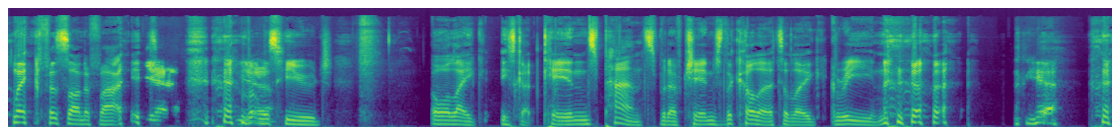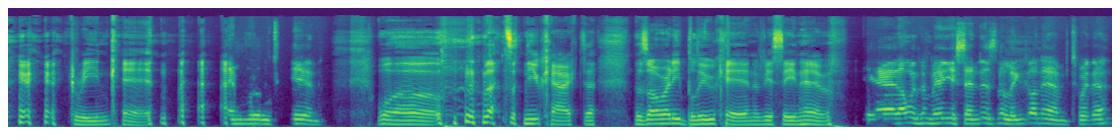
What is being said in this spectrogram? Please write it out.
like personified. Yeah. but Yeah. was huge. Or like he's got Kane's pants, but I've changed the color to like green. Yeah. green Kane. Emerald Kane. Whoa, that's a new character. There's already Blue Kane. Have you seen him? Yeah, that was the mate you sent us the link on um, Twitter.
